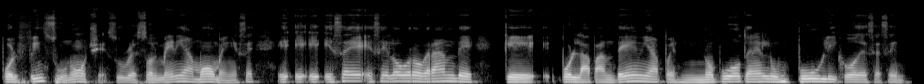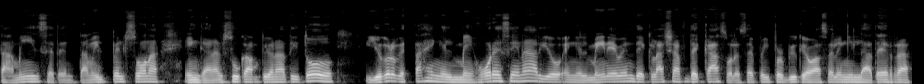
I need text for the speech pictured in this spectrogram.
por fin su noche, su WrestleMania Moment, ese, e, e, e, ese, ese logro grande que por la pandemia pues no pudo tener un público de 60 mil, 70 mil personas en ganar su campeonato y todo. Y yo creo que estás en el mejor escenario en el main event de Clash of the Castle, ese pay-per-view que va a ser en Inglaterra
